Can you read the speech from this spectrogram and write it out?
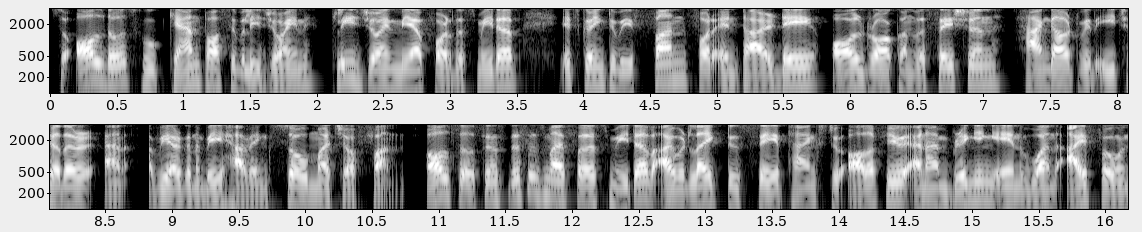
So all those who can possibly join, please join me up for this meetup. It's going to be fun for entire day, all raw conversation, hang out with each other and we are going to be having so much of fun. Also, since this is my first meetup, I would like to say thanks to all of you and I'm bringing in one iPhone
